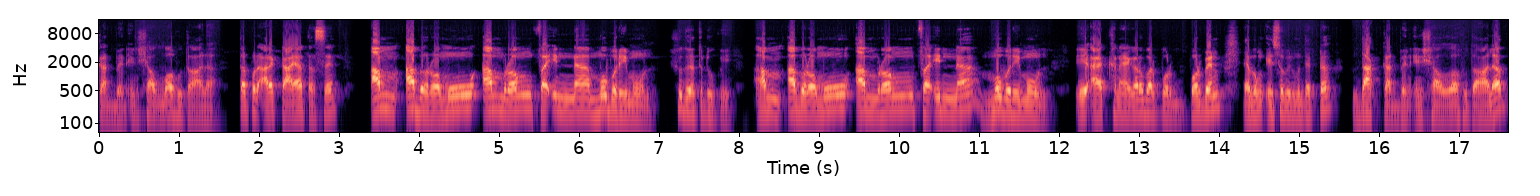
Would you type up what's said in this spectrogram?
কাটবেন, ইনশাআল্লাহ তালা তারপরে আরেকটা আয়াত আছে, আম আব রমু আম রং ফাইন্না মুবরিমুন। শুধু এতটুকুই, আম আব রমু আম রং ফাইন্না মুবরিমুন। এই আয়াতখানা এগারো বার পড়- পড়বেন এবং এই ছবির মধ্যে একটা দাগ কাটবেন, ইনশাআল্লাহ তাআলা।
